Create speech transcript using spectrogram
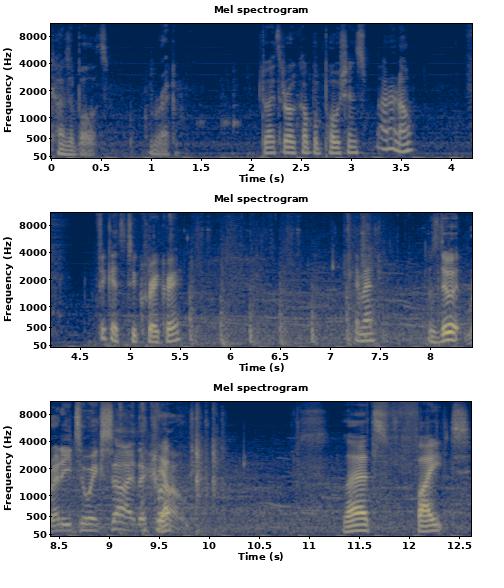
Tons of bullets. Wreck 'em. Do I throw a couple potions? I don't know. If it gets too cray cray. Hey man, let's do it. Ready to excite the crowd? Yep. Let's fight.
